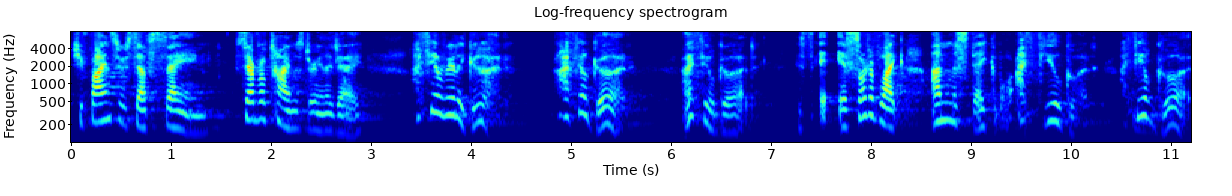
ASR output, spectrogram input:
she finds herself saying several times during the day, I feel really good. I feel good. I feel good. It's, it's sort of like unmistakable. I feel good. I feel good.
